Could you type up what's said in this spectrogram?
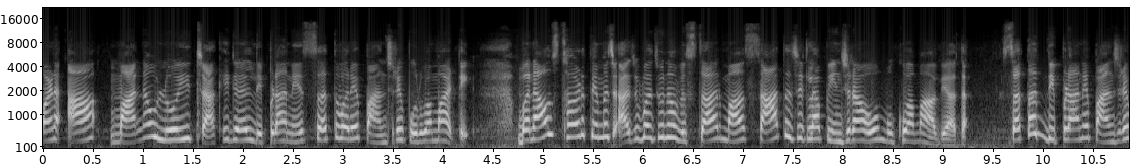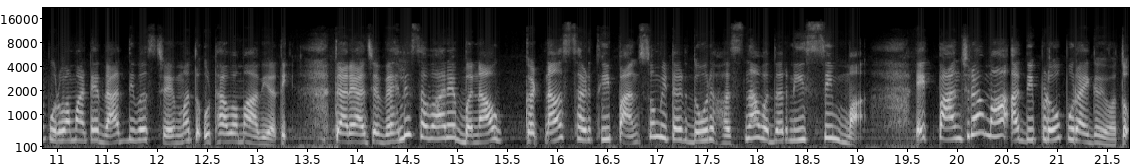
પણ આ માનવ લોહી ચાખી ગયેલ દીપડાને સત્વરે પાંજરે પૂરવા માટે બનાવ સ્થળ તેમજ આજુબાજુના વિસ્તારમાં સાત જેટલા પિંજરાઓ મૂકવામાં આવ્યા હતા. સતત દીપડાને પાંજરે પૂરવા માટે રાત દિવસ જહેમત ઉઠાવવામાં આવી હતી. ત્યારે આજે વહેલી સવારે બનાવ ઘટના સ્થળથી પાંચસો મીટર દૂર હસનાવદરની સીમમાં એક પાંજરામાં આ દીપડો પુરાઈ ગયો હતો.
